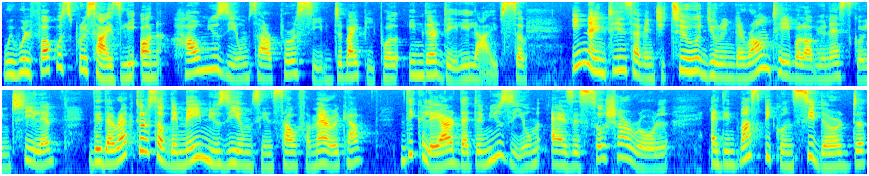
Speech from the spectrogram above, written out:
we will focus precisely on how museums are perceived by people in their daily lives. In 1972, during the Roundtable of UNESCO in Chile, the directors of the main museums in South America declared that the museum has a social role and it must be considered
